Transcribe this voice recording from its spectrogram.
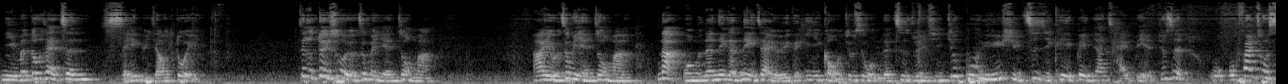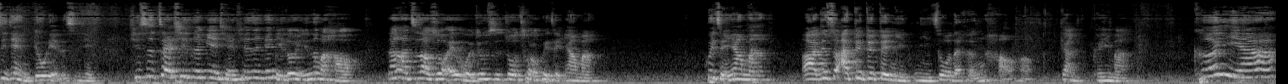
你们都在争谁比较对，这个对错有这么严重吗？啊，有这么严重吗？那我们的那个内在有一个 ego，就是我们的自尊心，就不允许自己可以被人家踩扁，就是我我犯错是一件很丢脸的事情。其实，在先生面前，先生跟你都已经那么好。让他知道说，哎，我就是做错了，会怎样吗？会怎样吗？啊，就说啊，对对对，你你做的很好哈，这样可以吗？可以啊，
